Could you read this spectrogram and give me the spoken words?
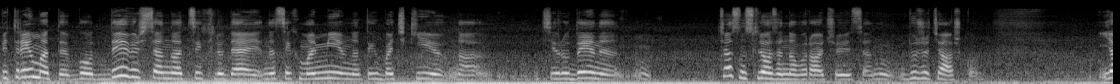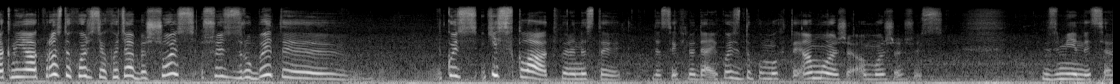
підтримати, бо дивишся на цих людей, на цих мамів, на тих батьків, на ці родини. Чесно, сльози наворачуються. Ну, дуже тяжко. Як не як, просто хочеться хоча б щось, щось зробити, якийсь, якийсь вклад перенести для цих людей, якось допомогти. А може, а може щось зміниться.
